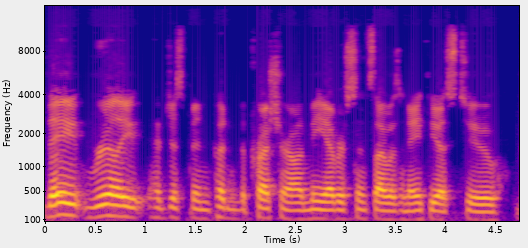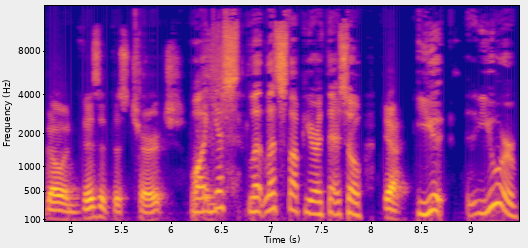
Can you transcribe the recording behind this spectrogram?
They really have just been putting the pressure on me ever since I was an atheist to go and visit this church. Well, I guess let, let's stop you right there. So, yeah, you you were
